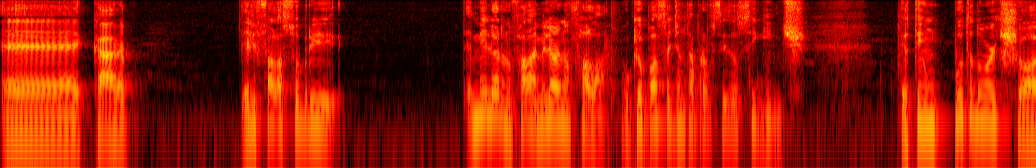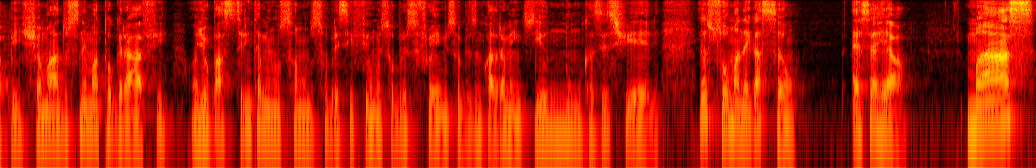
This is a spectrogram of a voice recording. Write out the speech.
É, cara, ele fala sobre. É melhor não falar? É melhor não falar. O que eu posso adiantar para vocês é o seguinte. Eu tenho um puta de um workshop chamado Cinematography, onde eu passo 30 minutos falando sobre esse filme, sobre os frames, sobre os enquadramentos, e eu nunca assisti ele. Eu sou uma negação. Essa é a real. Mas,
